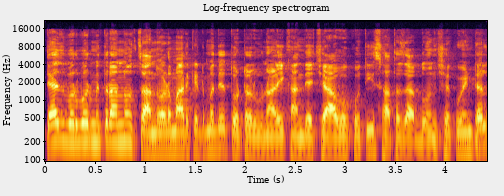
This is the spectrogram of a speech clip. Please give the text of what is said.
त्याचबरोबर मित्रांनो चांदवड मार्केटमध्ये टोटल उन्हाळी कांद्याची आवक होती सात हजार दोनशे क्विंटल.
